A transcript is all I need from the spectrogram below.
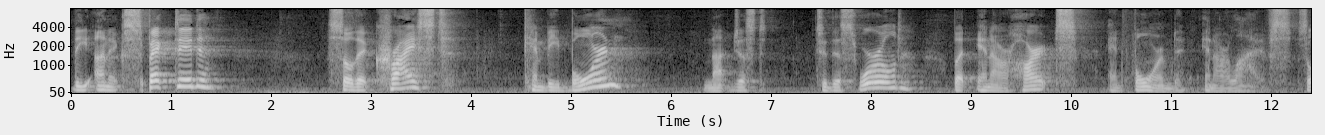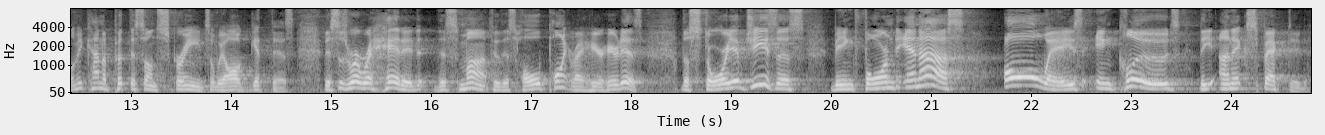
the unexpected so that Christ can be born, not just to this world, but in our hearts and formed in our lives. So let me kind of put this on screen so we all get this. This is where we're headed this month through this whole point right here. Here it is. The story of Jesus being formed in us always includes the unexpected.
